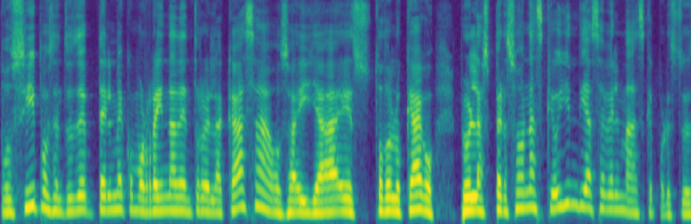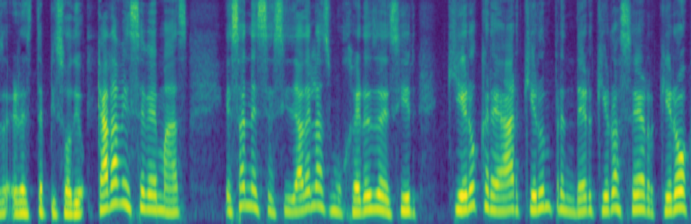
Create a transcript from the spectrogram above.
pues sí, pues entonces tenme como reina dentro de la casa, o sea, y ya es todo lo que hago. Pero las personas que hoy en día se ven más, que por esto es- era este episodio, cada vez se ve más esa necesidad de las mujeres de decir, quiero crear, quiero emprender, quiero hacer, quiero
